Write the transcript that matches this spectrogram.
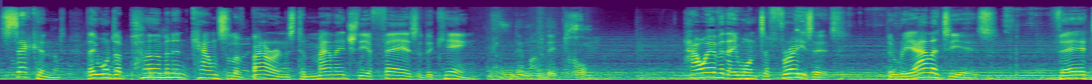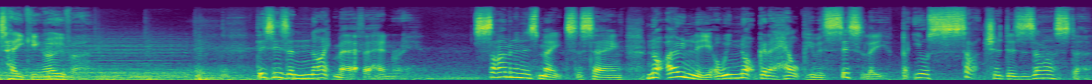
Second, they want a permanent council of barons to manage the affairs of the king. However, they want to phrase it, the reality is they're taking over. This is a nightmare for Henry. Simon and his mates are saying, not only are we not going to help you with Sicily, but you're such a disaster.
